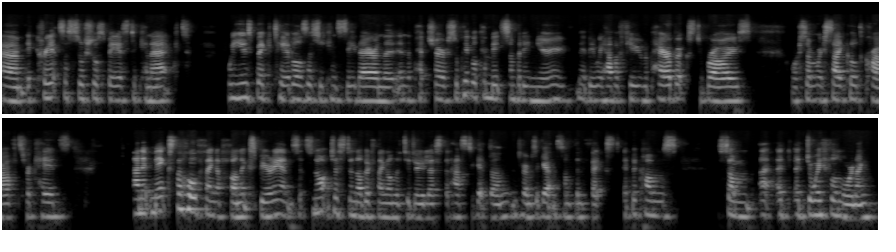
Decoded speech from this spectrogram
Um, it creates a social space to connect. We use big tables, as you can see there in the, in the picture, so people can meet somebody new. Maybe we have a few repair books to browse or some recycled crafts for kids. And it makes the whole thing a fun experience. It's not just another thing on the to-do list that has to get done in terms of getting something fixed. It becomes some a, a joyful morning.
